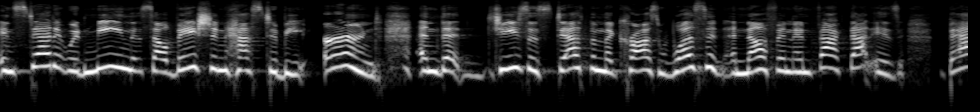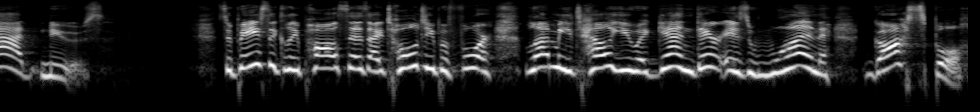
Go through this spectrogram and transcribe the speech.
Instead, it would mean that salvation has to be earned and that Jesus' death on the cross wasn't enough. And in fact, that is bad news. So basically, Paul says, I told you before, let me tell you again, there is one gospel.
